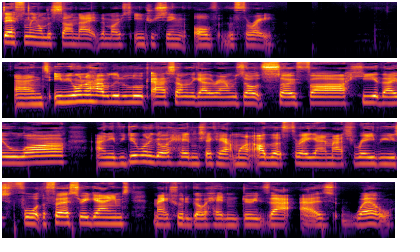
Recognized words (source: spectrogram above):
definitely on the Sunday the most interesting of the three. And if you want to have a little look at some of the gather round results so far, here they all are. And if you do want to go ahead and check out my other three game match reviews for the first three games, make sure to go ahead and do that as well.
